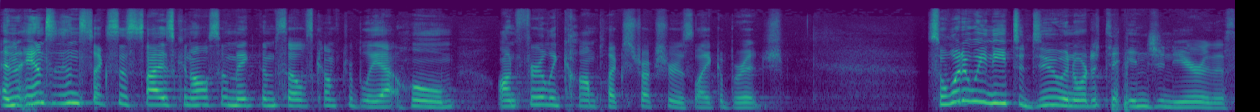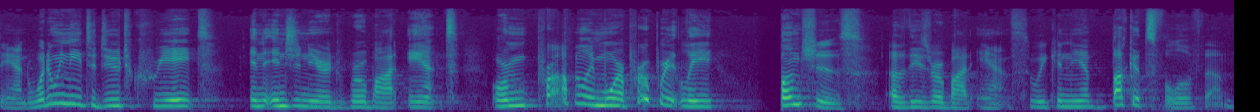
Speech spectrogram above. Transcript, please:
And ants insects this size can also make themselves comfortably at home on fairly complex structures like a bridge. So what do we need to do in order to engineer this ant? What do we need to do to create an engineered robot ant? Or probably more appropriately, bunches of these robot ants. We can have buckets full of them.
